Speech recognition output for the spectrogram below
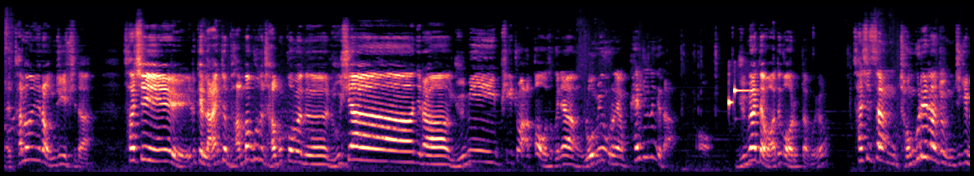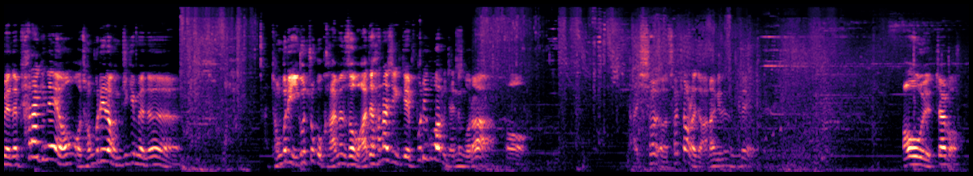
네, 탈론이랑 움직입시다 사실 이렇게 라인전 반반구도 잡을 거면은 루시안이랑 유미 픽이 좀 아까워서 그냥 로밍으로 그냥 패주는 게 나아 어. 유미한테 와드가 어렵다고요? 사실상 정글이랑 좀 움직이면은 편하긴 해요 어, 정글이랑 움직이면은 정글이 이것저것 가면서 와드 하나씩 이제 뿌리고 가면 되는 거라 어. 아, 시, 어, 설정을 아직 안 하긴 했는데 어우 얘 짧아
